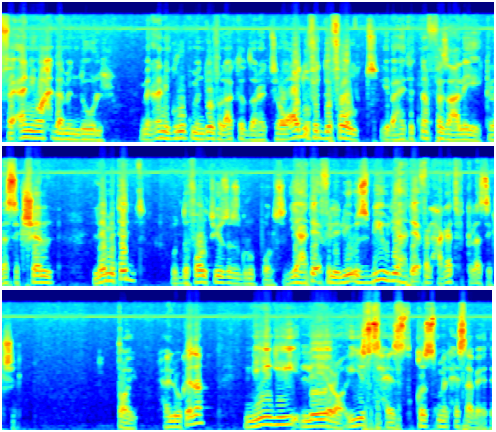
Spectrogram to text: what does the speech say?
في اني واحدة من دول؟ من اني group من دول في ال Active Directory هو عضو في ال default يبقى هتتنفذ عليه. classic shell limited وال default users group policy دي هتقفل ال USB ودي هتقفل حاجات في ال classic shell طيب حلو كده؟ نيجي لرئيس حس قسم الحسابات.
